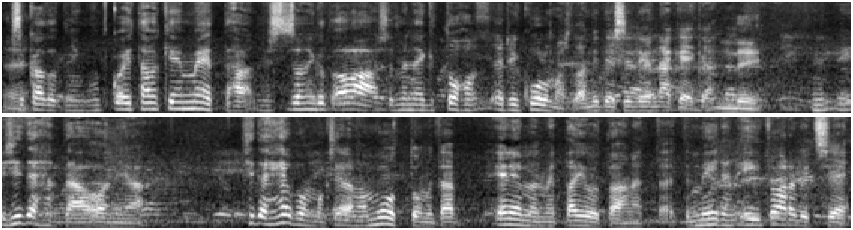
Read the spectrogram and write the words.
Ja sä katsot, niin kuin, mutta kun ei tämä oikein mene tähän, niin se on niin kuin, että se meneekin tuohon eri kulmasta, tai miten se näkeekään. Niin. Niin, niin sitähän tämä on. Ja sitä helpommaksi elämä muuttuu, mitä enemmän me tajutaan, että, että meidän ei tarvitse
